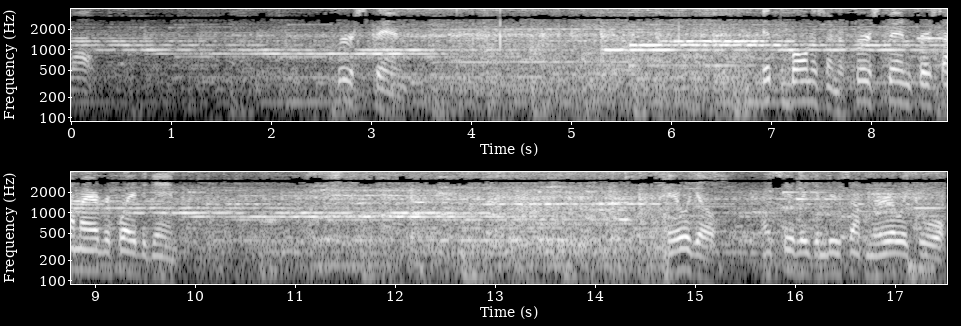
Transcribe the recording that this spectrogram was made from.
Vault. First spin. Hit the bonus on the first spin, first time I ever played the game. Here we go. Let's see if we can do something really cool.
